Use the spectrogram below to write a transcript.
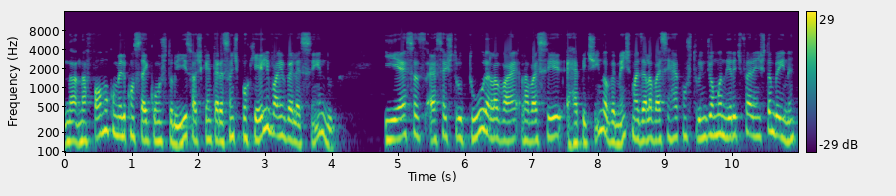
na, na, forma como ele consegue construir isso, acho que é interessante porque ele vai envelhecendo e essas, essa estrutura ela vai, ela vai se repetindo, obviamente, mas ela vai se reconstruindo de uma maneira diferente também, né?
